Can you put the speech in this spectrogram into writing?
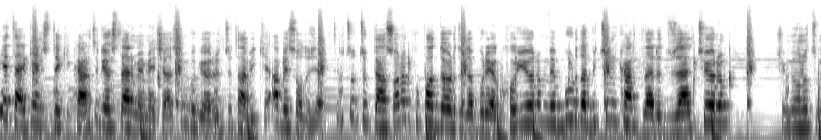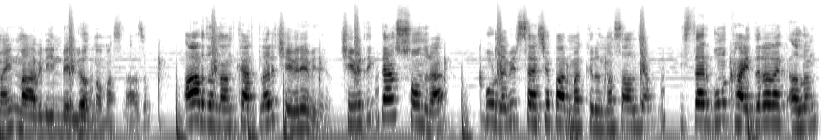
Yeter ki en üstteki kartı göstermemeye çalışın. Bu görüntü tabii ki abes olacaktır. Tuttuktan sonra kupa 4'ü de buraya koyuyorum ve burada bütün kartları düzeltiyorum. Çünkü unutmayın maviliğin belli olmaması lazım. Ardından kartları çevirebilirim. Çevirdikten sonra burada bir serçe parmak kırılması alacağım. İster bunu kaydırarak alın,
